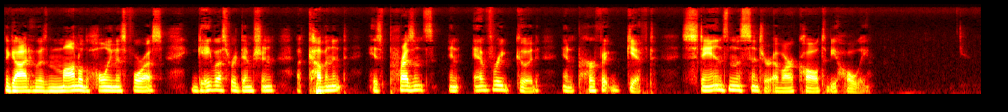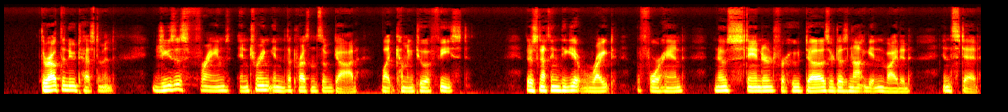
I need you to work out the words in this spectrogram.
The God who has modeled holiness for us, gave us redemption, a covenant, his presence, and every good and perfect gift stands in the center of our call to be holy. Throughout the New Testament, Jesus frames entering into the presence of God like coming to a feast. There's nothing to get right beforehand, no standard for who does or does not get invited. Instead,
